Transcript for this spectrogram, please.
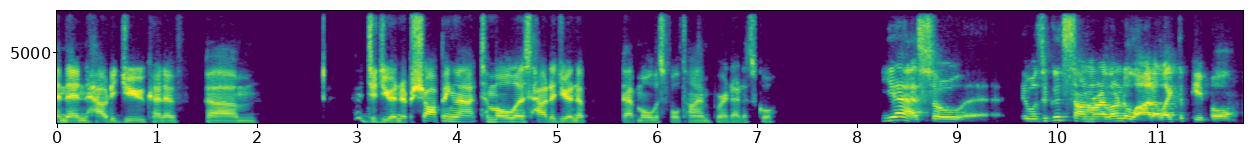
And then how did you kind of um did you end up shopping that to Moelis? How did you end up at Moelis full time right out of school? Yeah, so uh, it was a good summer. I learned a lot. I liked the people.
